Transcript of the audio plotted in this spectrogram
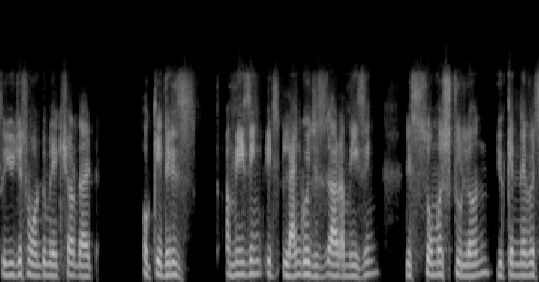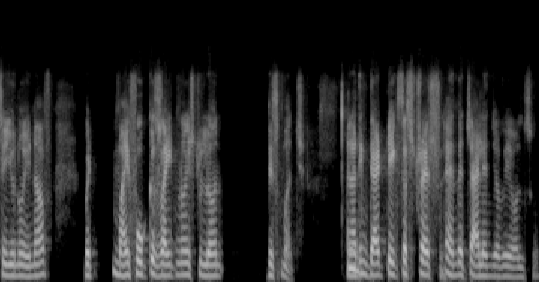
So you just want to make sure that, okay, there is amazing, its languages are amazing. There's so much to learn. You can never say you know enough. But my focus right now is to learn this much and i hmm. think that takes the stress and the challenge away also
